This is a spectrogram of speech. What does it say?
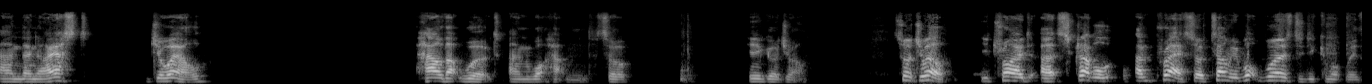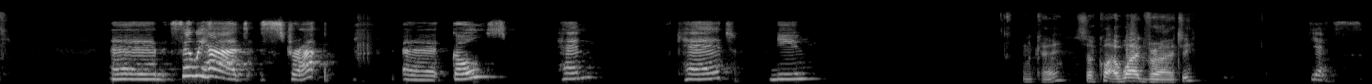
And then I asked Joel how that worked and what happened. So here you go, Joel. So, Joel, you tried uh, Scrabble and prayer. So tell me, what words did you come up with? Um, so we had strap, uh, goals, hen, cared, new. Okay, so quite a wide variety. Yes.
